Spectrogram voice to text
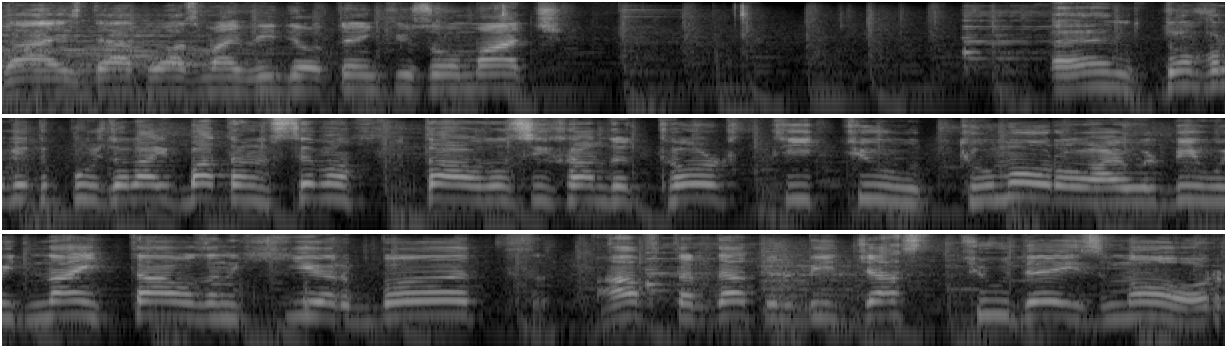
Guys, that was my video. Thank you so much. And don't forget to push the like button, 7632. Tomorrow I will be with 9000 here, but after that will be just two days more.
